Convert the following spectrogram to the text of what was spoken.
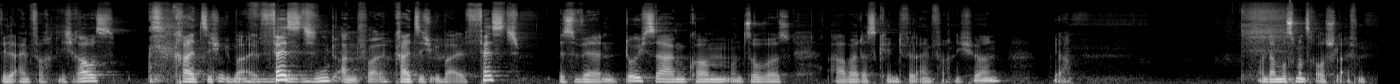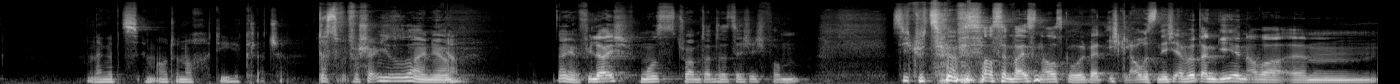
will einfach nicht raus, krallt sich überall fest, Wutanfall. krallt sich überall fest. Es werden Durchsagen kommen und sowas, aber das Kind will einfach nicht hören. Ja. Und dann muss man es rausschleifen. Und dann gibt es im Auto noch die Klatsche. Das wird wahrscheinlich so sein, ja. Ja. Naja, vielleicht muss Trump dann tatsächlich vom Secret Service aus dem Weißen Haus geholt werden. Ich glaube es nicht. Er wird dann gehen, aber ähm,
